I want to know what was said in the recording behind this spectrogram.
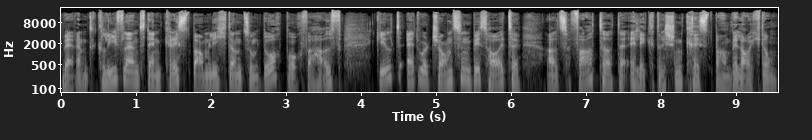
Während Cleveland den Christbaumlichtern zum Durchbruch verhalf, gilt Edward Johnson bis heute als Vater der elektrischen Christbaumbeleuchtung.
